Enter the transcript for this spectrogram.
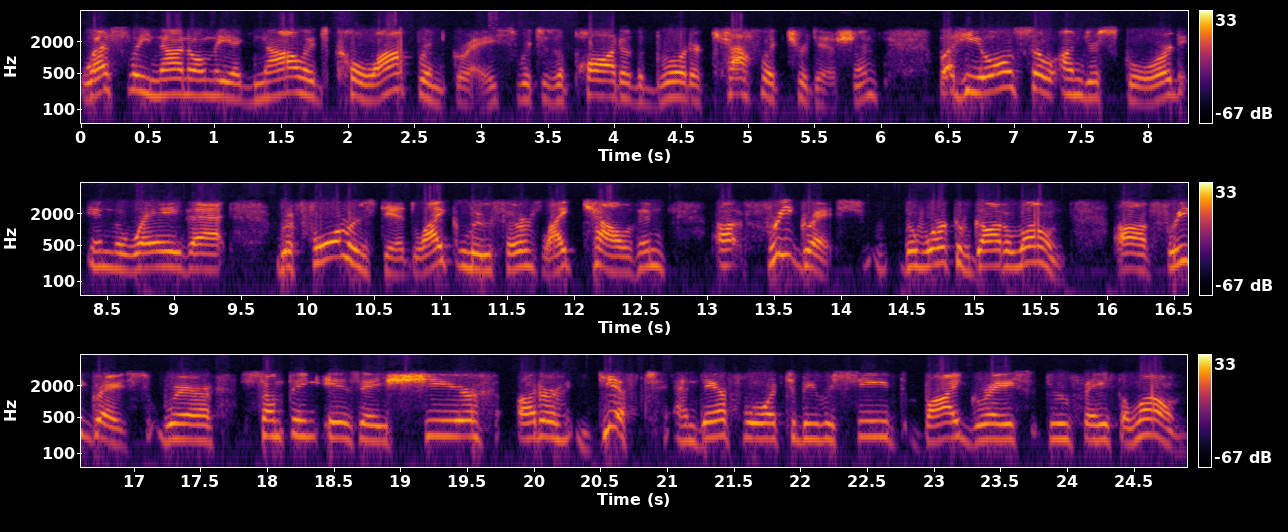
Wesley not only acknowledged cooperant grace, which is a part of the broader Catholic tradition, but he also underscored in the way that reformers did, like Luther, like Calvin, uh, free grace, the work of God alone uh, free grace, where something is a sheer, utter gift, and therefore to be received by grace through faith alone.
